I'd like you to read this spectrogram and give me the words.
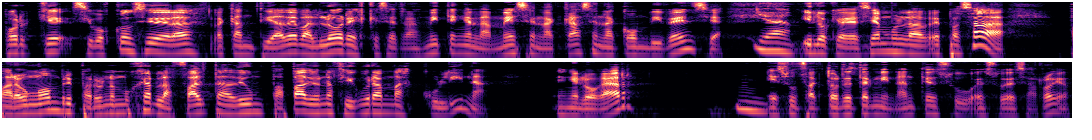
porque si vos consideras la cantidad de valores que se transmiten en la mesa, en la casa, en la convivencia, Ya. y lo que decíamos la vez pasada, para un hombre y para una mujer, la falta de un papá, de una figura masculina en el hogar Mm. es un factor determinante en su, en su desarrollo.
